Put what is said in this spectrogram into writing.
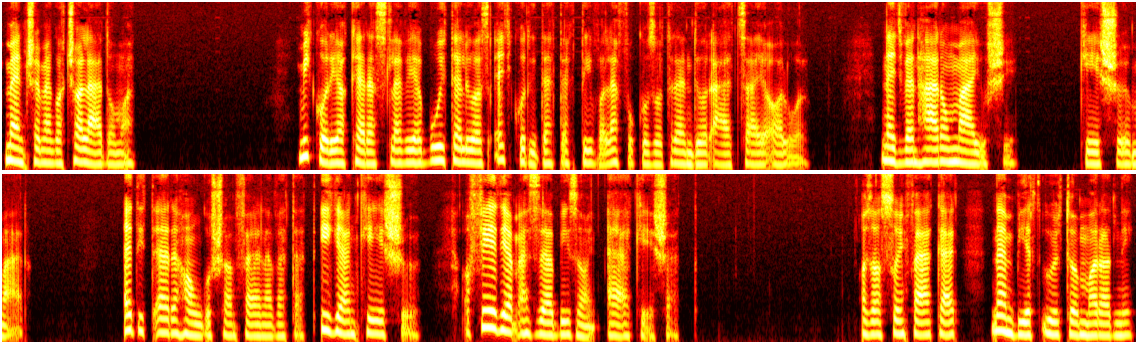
Mentse meg a családomat. Mikori a keresztlevél bújt elő az egykori detektíva lefokozott rendőr álcája alól. 43 májusi. Késő már. Edith erre hangosan felnevetett. Igen, késő. A férjem ezzel bizony elkésett. Az asszony felkelt, nem bírt ültön maradni.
